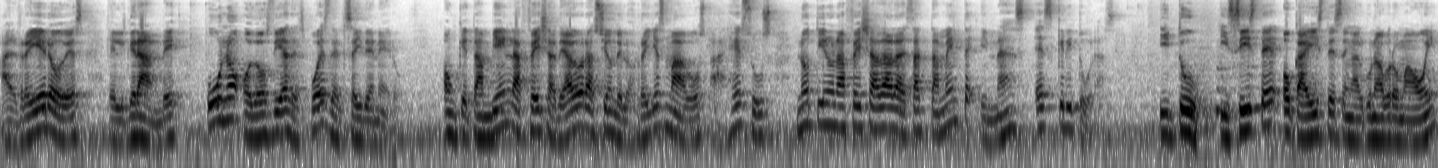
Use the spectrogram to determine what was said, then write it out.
al rey Herodes el Grande uno o dos días después del 6 de enero. Aunque también la fecha de adoración de los Reyes Magos a Jesús no tiene una fecha dada exactamente en las escrituras. ¿Y tú, hiciste o caíste en alguna broma hoy?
